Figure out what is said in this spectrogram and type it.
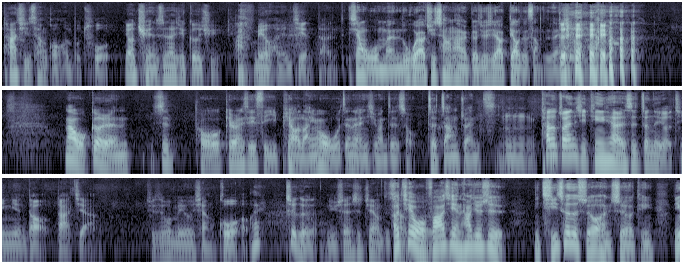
他其实唱功很不错，要诠释那些歌曲没有很简单。像我们如果要去唱他的歌，就是要吊着嗓子在唱。那我个人是投 Karen CC 一票啦，因为我真的很喜欢这首这张专辑。嗯，他的专辑听下来是真的有惊艳到大家，就是会没有想过，哎、这个女生是这样子唱的。而且我发现她就是你骑车的时候很适合听，你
